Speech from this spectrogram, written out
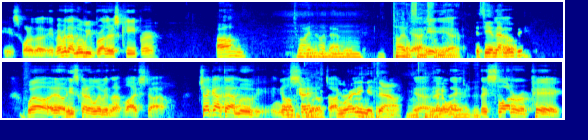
he's one of the. Remember that movie Brothers Keeper? Um, do I know that movie? Title Yeah, sounds he- familiar. Is he in that movie? Well, you know, he's kind of living that lifestyle. Check out that movie, and you'll see what I'm talking I'm writing about. it down. Yeah, Okay. I'm they, they, they slaughter a pig,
